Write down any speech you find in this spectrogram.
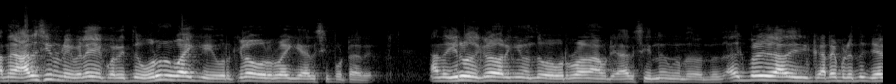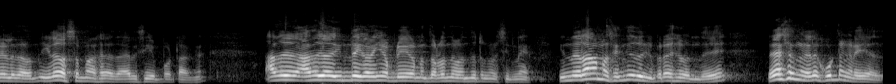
அந்த அரிசியினுடைய விலையை குறைத்து ஒரு ரூபாய்க்கு ஒரு கிலோ ஒரு ரூபாய்க்கு அரிசி போட்டார். அந்த இருபது கிலோ வரைக்கும் வந்து ஒரு ரூபா தான் அப்படி அரிசின்னு வந்து வந்தது. அதுக்கு பிறகு அதை கடைபிடித்து ஜெயலலிதா வந்து இலவசமாக அந்த அரிசியை போட்டாங்க. அது அது இன்றைக்கு வரைக்கும் அப்படியே நம்ம தொடர்ந்து வந்துட்டுருக்கோம் வச்சுங்களேன் இதெல்லாம் நம்ம செஞ்சதுக்கு பிறகு வந்து ரேஷன் கடையில் கூட்டம் கிடையாது.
